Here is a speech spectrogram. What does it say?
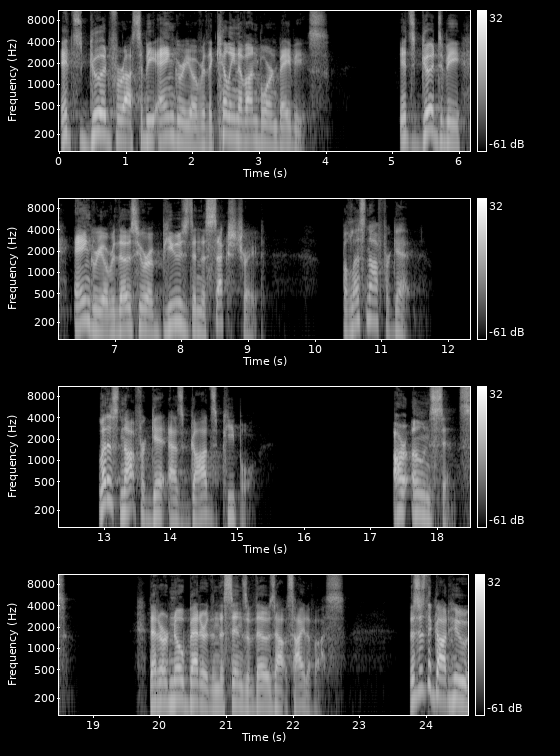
It's good for us to be angry over the killing of unborn babies. It's good to be angry over those who are abused in the sex trade. But let's not forget, let us not forget as God's people our own sins that are no better than the sins of those outside of us. This is the God who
